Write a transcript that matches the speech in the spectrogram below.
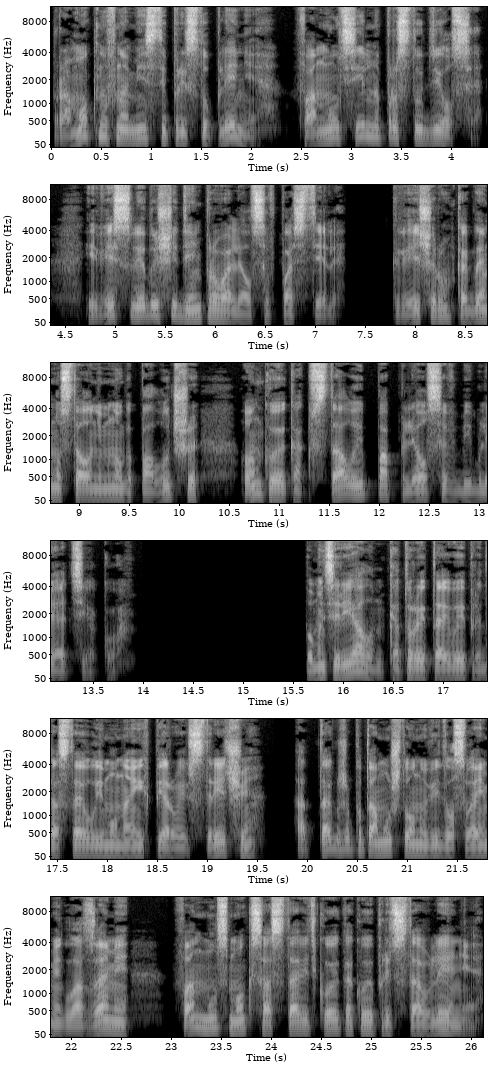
Промокнув на месте преступления, Фан Му сильно простудился и весь следующий день провалялся в постели. К вечеру, когда ему стало немного получше, он кое-как встал и поплелся в библиотеку. По материалам, которые Тайвей предоставил ему на их первой встрече, а также потому, что он увидел своими глазами, Фан Му смог составить кое-какое представление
